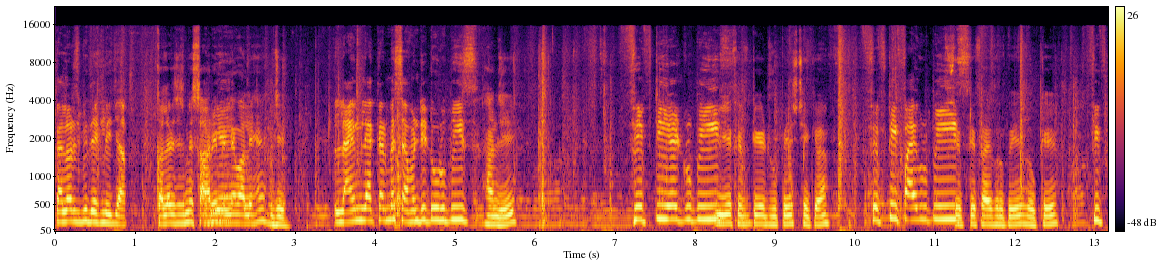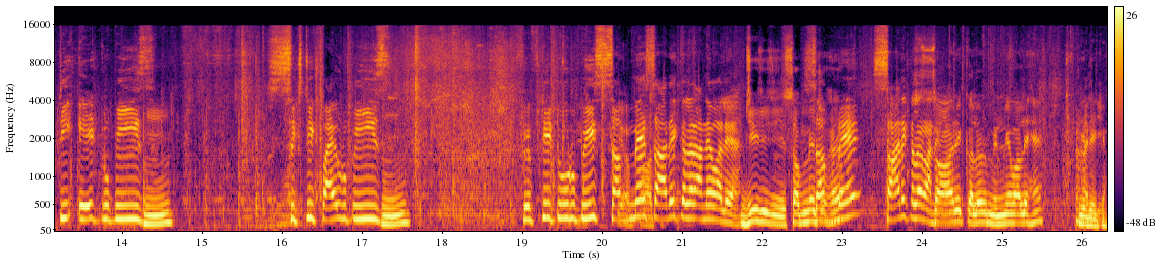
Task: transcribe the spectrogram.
कलर्स भी देख लीजिए आप। कलर्स इसमें सारे मिलने वाले हैं जी। लाइम लेकर में सेवेंटी टू रुपीज़ हाँ जी। फिफ्टी एट रुपीज़ ये फिफ्टी एट रुपीज़ ठीक है। Fifty five rupees fifty five rupees okay fifty eight rupees sixty five rupees fifty two rupees सब में सारे कलर आने वाले हैं। जी जी जी सब में जो सब है में सारे कलर आने सारे कलर मिलने वाले हैं। ये हाँ देखिए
